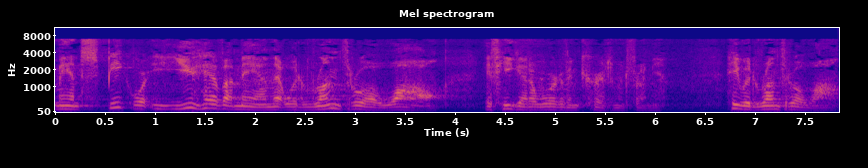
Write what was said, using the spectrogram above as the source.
man, speak where you have a man that would run through a wall if he got a word of encouragement from you. He would run through a wall.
